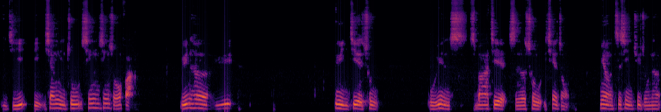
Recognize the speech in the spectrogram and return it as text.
以及彼相应诸心心所法，云何于蕴界处、五蕴十八界十二处一切种妙智性具足呢？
